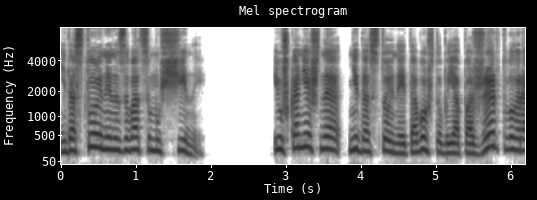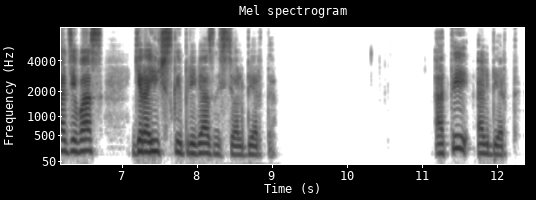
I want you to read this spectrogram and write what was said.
недостойный называться мужчиной, и уж, конечно, недостойные того, чтобы я пожертвовал ради вас героической привязанностью Альберта. А ты, Альберт,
